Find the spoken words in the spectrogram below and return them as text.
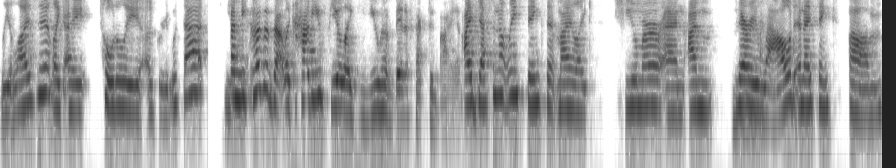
realize it like I totally agree with that yeah. And because of that, like, how do you feel like you have been affected by it? I definitely think that my like humor and I'm very mm-hmm. loud, and I think um,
